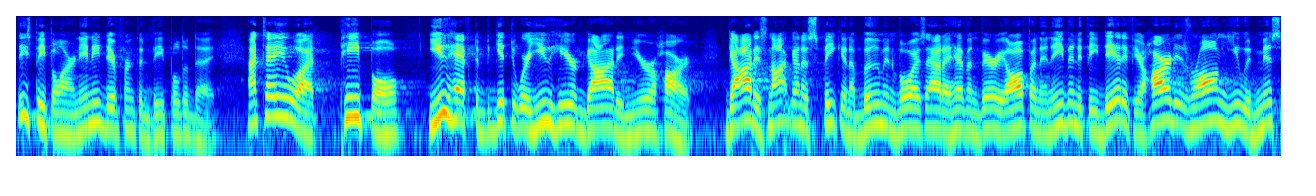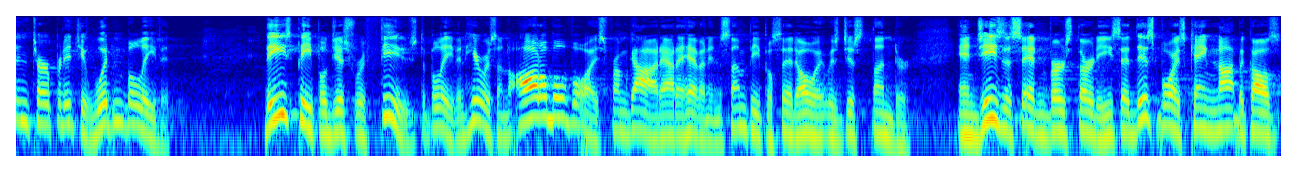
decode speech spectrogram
These people aren't any different than people today. I tell you what, people, you have to get to where you hear God in your heart. God is not going to speak in a booming voice out of heaven very often, and even if He did, if your heart is wrong, you would misinterpret it, you wouldn't believe it. These people just refused to believe. And here was an audible voice from God out of heaven, and some people said, oh, it was just thunder. And Jesus said in verse 30, He said, This voice came not because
